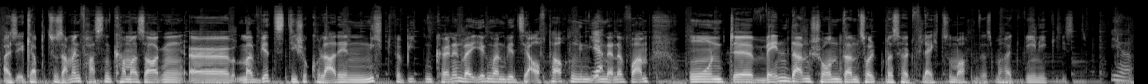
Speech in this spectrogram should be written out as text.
also ich glaube, zusammenfassend kann man sagen, äh, man wird die Schokolade nicht verbieten können, weil irgendwann wird sie auftauchen in Ja. irgendeiner Form. Und äh, wenn dann schon, dann sollte man es halt vielleicht so machen, dass man halt wenig isst. Ja.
